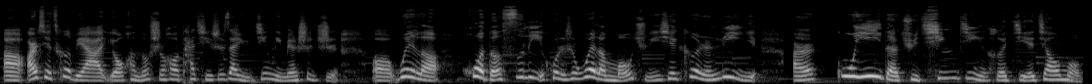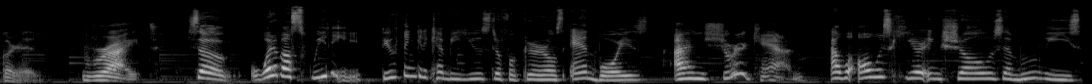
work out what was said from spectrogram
啊、而且特别啊，有很多时候它其实在语境里面是指呃为了获得私利或者是为了谋取一些个人利益而故意的去亲近和结交某个人。Right. So, what about sweetie? Do you think it can be used for girls and boys? I'm sure it can. I will always hear in shows and movies,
